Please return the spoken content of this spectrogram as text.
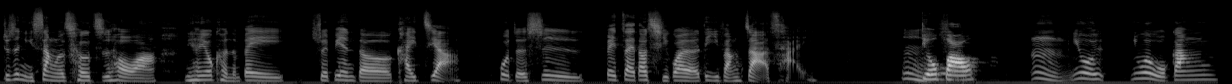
就是你上了车之后啊，你很有可能被随便的开价，或者是被载到奇怪的地方诈财，嗯，丢包，嗯，因为因为我刚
